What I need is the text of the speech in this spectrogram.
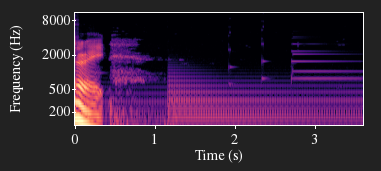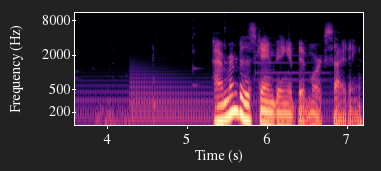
All right. I remember this game being a bit more exciting.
